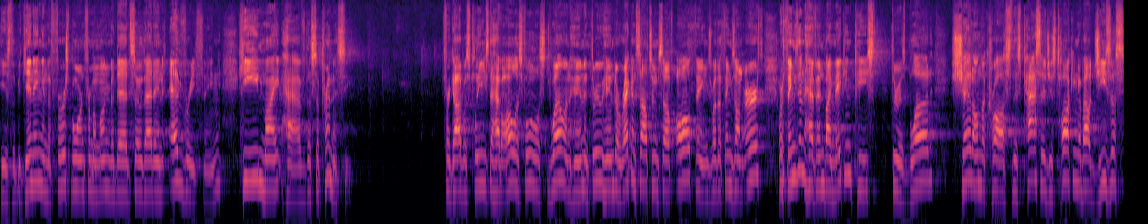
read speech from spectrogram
He is the beginning and the firstborn from among the dead, so that in everything he might have the supremacy. For God was pleased to have all his fullness dwell in him, and through him to reconcile to himself all things, whether things on earth or things in heaven, by making peace through his blood shed on the cross. This passage is talking about Jesus'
